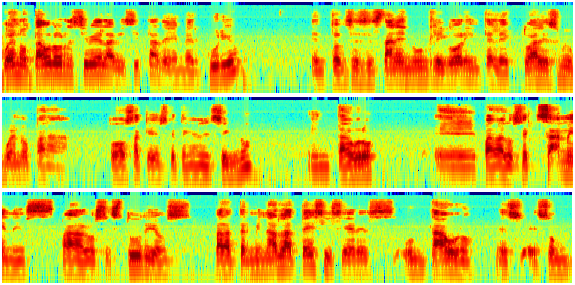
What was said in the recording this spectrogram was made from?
bueno, Tauro recibe la visita de Mercurio, entonces están en un rigor intelectual, es muy bueno para todos aquellos que tengan el signo en Tauro, eh, para los exámenes, para los estudios, para terminar la tesis si eres un Tauro. Es, es, un,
